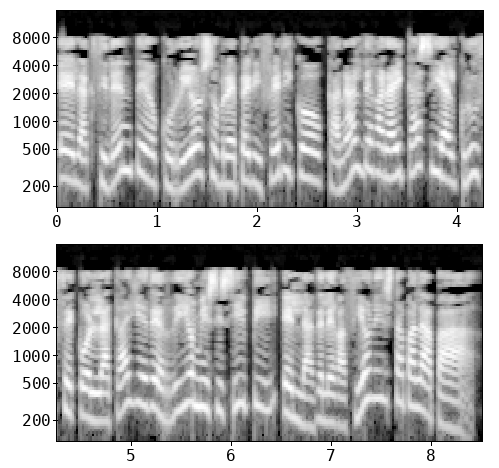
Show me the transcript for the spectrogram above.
El accidente ocurrió sobre Periférico, Canal de Garay casi al cruce con la calle de Río Mississippi, en la delegación Iztapalapa.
